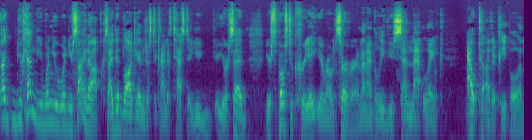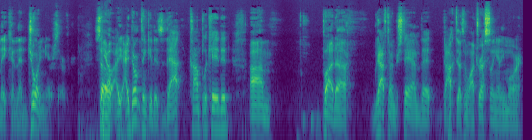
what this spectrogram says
I, you can you when you when you sign up because I did log in just to kind of test it. You you're said you're supposed to create your own server, and then I believe you send that link out to other people, and they can then join your server. So Yep. I, I don't think it is that complicated, um, but uh, we have to understand that Doc doesn't watch wrestling anymore,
